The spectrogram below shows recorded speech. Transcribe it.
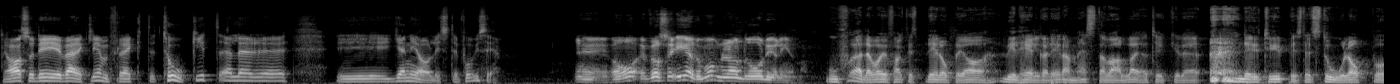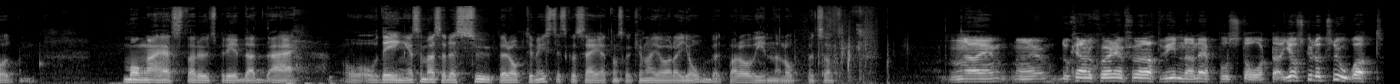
Ja, så det är verkligen fräckt. Tokigt eller eh, genialiskt, det får vi se. Eh, Ja, vad säger de om den andra avdelningen? Uff, det var ju faktiskt det loppet jag vill helgardera mest av alla. Jag tycker det, det är ju typiskt ett storlopp och många hästar utspridda. Nej. Och, och det är ingen som är så där superoptimistisk och säger att de ska kunna göra jobbet bara och vinna loppet. Så att, Nej, nej. Då kanske det är för att vinnaren är på start. Jag skulle tro att...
